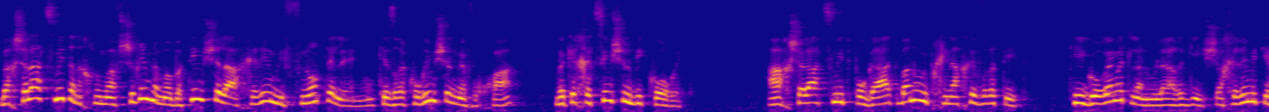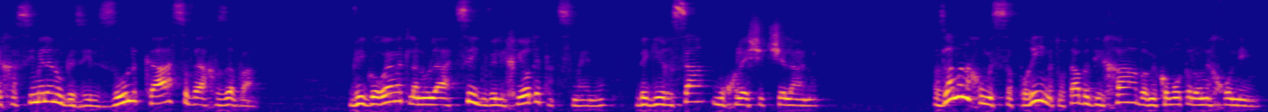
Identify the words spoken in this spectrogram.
בהכשלה עצמית אנחנו מאפשרים למבטים של האחרים לפנות אלינו כזרקורים של מבוכה וכחצים של ביקורת. ההכשלה עצמית פוגעת בנו מבחינה חברתית, כי היא גורמת לנו להרגיש שאחרים מתייחסים אלינו בזלזול, כעס ואכזבה. והיא גורמת לנו להציג ולחיות את עצמנו בגרסה מוחלשת שלנו. אז למה אנחנו מספרים את אותה בדיחה במקומות הלא נכונים?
